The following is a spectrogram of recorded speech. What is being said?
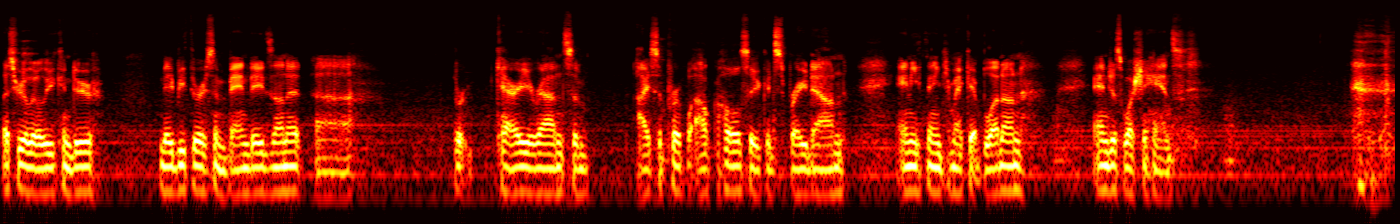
That's really all you can do maybe throw some band-aids on it uh, carry around some isopropyl alcohol so you can spray down anything you might get blood on and just wash your hands.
